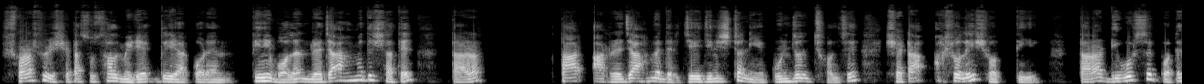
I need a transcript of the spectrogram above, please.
সরাসরি সেটা সোশ্যাল মিডিয়ায় ক্লিয়ার করেন। তিনি বলেন, রেজা আহমেদের সাথে তার তার আর রেজা আহমেদের যে জিনিসটা নিয়ে গুঞ্জন চলছে সেটা আসলেই সত্যি। তারা ডিভোর্সের পথে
